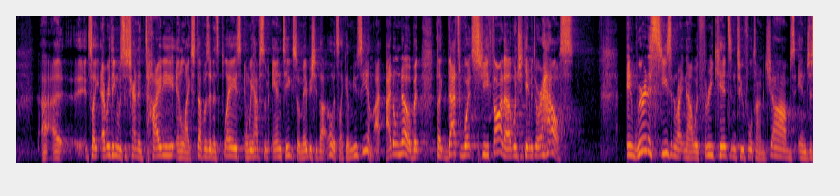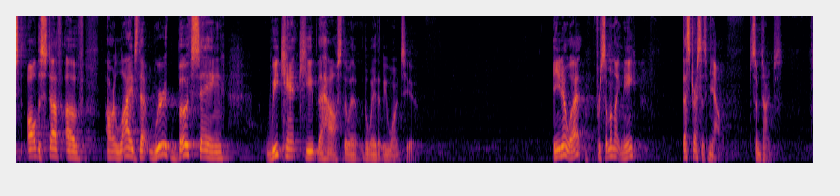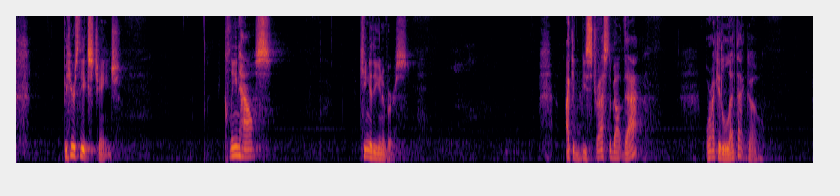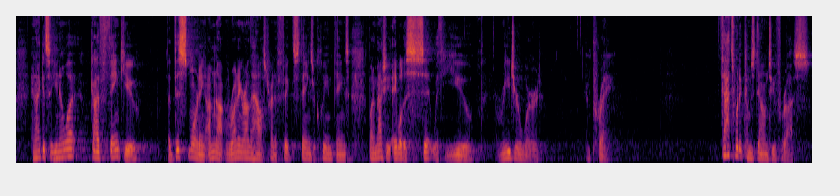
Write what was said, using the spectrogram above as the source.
Uh, it's like everything was just kind of tidy and like stuff was in its place and we have some antiques so maybe she thought oh it's like a museum i, I don't know but like that's what she thought of when she came into her house and we're in a season right now with three kids and two full-time jobs and just all the stuff of our lives that we're both saying we can't keep the house the way, the way that we want to and you know what? For someone like me, that stresses me out sometimes. But here's the exchange clean house, king of the universe. I could be stressed about that, or I could let that go. And I could say, you know what? God, thank you that this morning I'm not running around the house trying to fix things or clean things, but I'm actually able to sit with you, read your word, and pray. That's what it comes down to for us.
